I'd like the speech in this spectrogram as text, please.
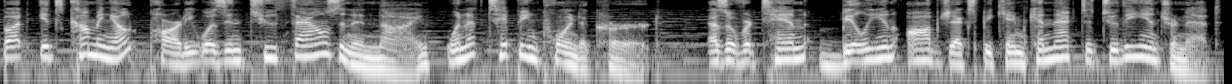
but its coming out party was in 2009 when a tipping point occurred, as over 10 billion objects became connected to the Internet,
